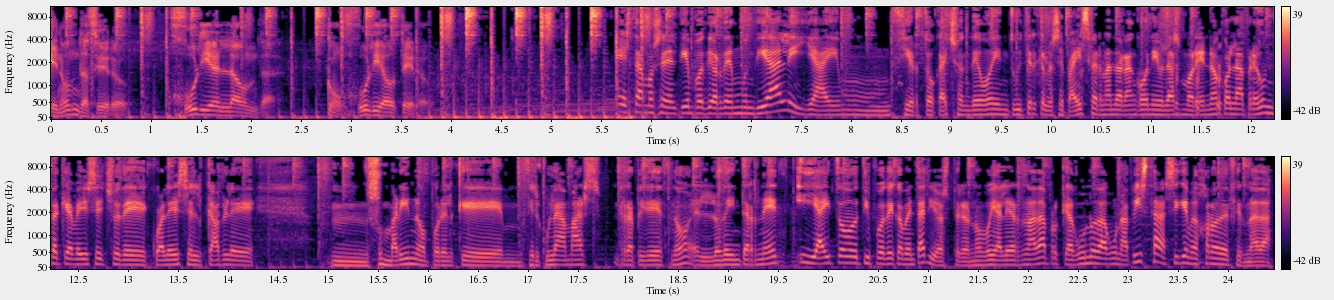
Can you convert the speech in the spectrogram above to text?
En Onda Cero, Julia en la Onda, con Julia Otero. Estamos en el tiempo de orden mundial y ya hay un cierto cachondeo en Twitter, que lo sepáis, Fernando Arangón y Blas Moreno, con la pregunta que habéis hecho de cuál es el cable mm, submarino por el que circula a más rapidez, ¿no? Lo de Internet y hay todo tipo de comentarios, pero no voy a leer nada porque alguno da alguna pista, así que mejor no decir nada.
